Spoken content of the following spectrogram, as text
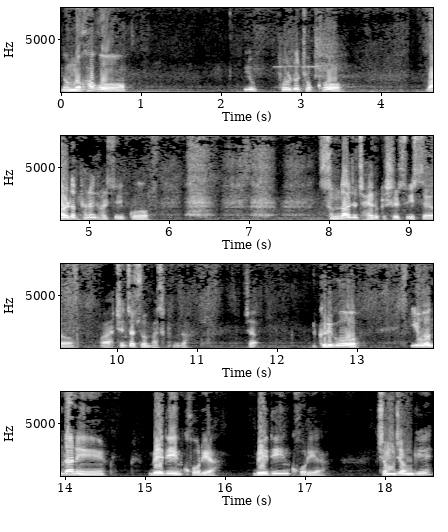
넉넉하고 이거 볼도 좋고 말도 편하게 할수 있고 숨도 아주 자유롭게 쉴 수 있어요. 와 진짜 좋은 마스크입니다. 자 그리고 이 원단이 메드 인 코리아, 메드 인 코리아 정전기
